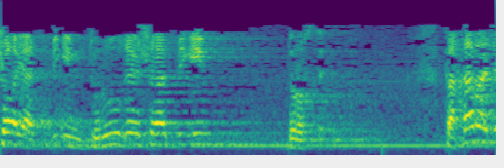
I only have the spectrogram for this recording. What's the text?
شاید بگیم دروغه شاید بگیم درسته. فخرج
